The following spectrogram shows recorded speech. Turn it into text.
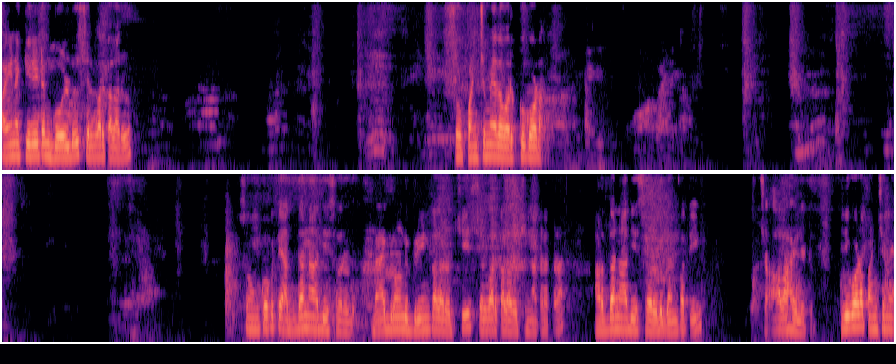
పైన కిరీటం గోల్డ్ సిల్వర్ కలరు. సో పంచ మీద వర్క్ కూడా. సో ఇంకొకటి అర్ధనాదీశ్వరుడు. బ్యాక్గ్రౌండ్ గ్రీన్ కలర్ వచ్చి సిల్వర్ కలర్ వచ్చింది అక్కడక్కడ. అర్ధనాదీశ్వరుడు గణపతి. చాలా హైలైట్ ఇది కూడా పంచమే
